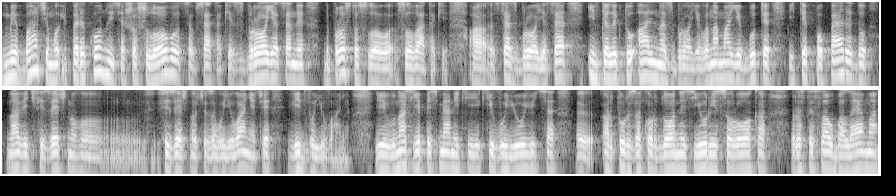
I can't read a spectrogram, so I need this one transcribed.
ми бачимо і переконуємося, що слово це все-таки зброя, це не, не просто слово, слова такі, а це зброя, це інтелектуальна зброя. Вона має бути йти попереду навіть фізичного, фізичного чи завоювання, чи відвоювання. І у нас є письменники, які воюють. Це е, Артур Закордонець, Юрій Сорока, Ростислав Балема,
